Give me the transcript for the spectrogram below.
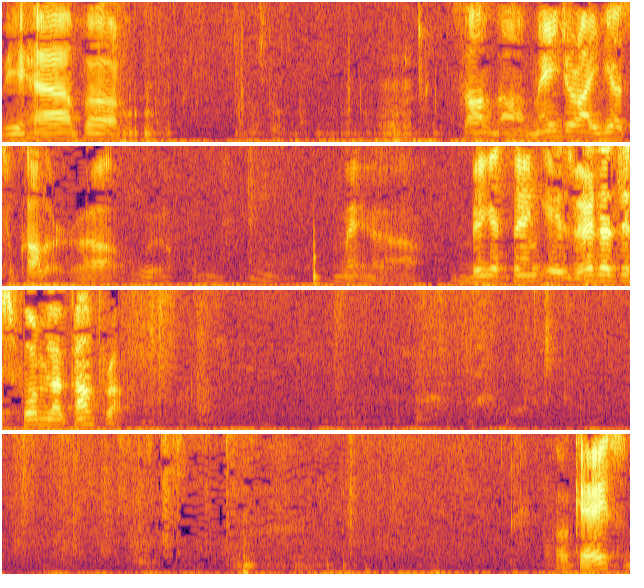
We have uh, some uh, major ideas to cover. Uh, uh, biggest thing is where does this formula come from? Okay, so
